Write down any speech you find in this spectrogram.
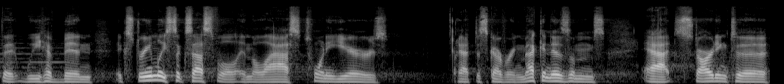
that we have been extremely successful in the last 20 years at discovering mechanisms, at starting to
